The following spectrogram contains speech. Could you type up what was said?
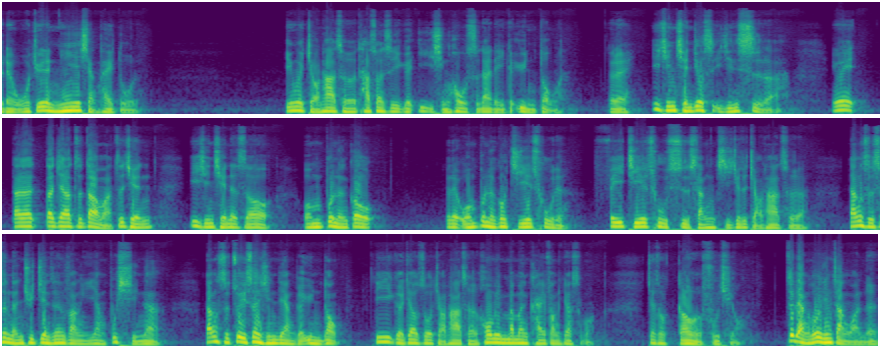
对不对？我觉得你也想太多了，因为脚踏车它算是一个疫情后时代的一个运动啊。对不对？疫情前就是已经是了，因为大家大家知道嘛，之前疫情前的时候，我们不能够，对不对？我们不能够接触的非接触式商机就是脚踏车啊。当时是能去健身房一样不行啊。当时最盛行两个运动，第一个叫做脚踏车，后面慢慢开放叫什么？叫做高尔夫球。这两个都已经涨完了，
